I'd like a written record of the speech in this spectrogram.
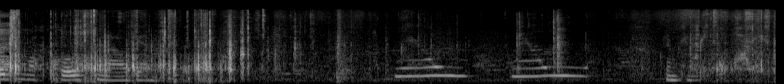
put them up close now again. Meow, meow. I'm gonna be quiet.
